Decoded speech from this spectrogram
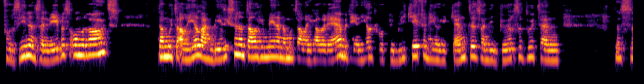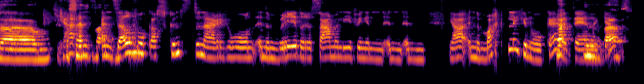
voorzien in zijn levensonderhoud, dan moet al heel lang bezig zijn in het algemeen. En dan moet al een galerij hebben die een heel groot publiek heeft en heel gekend is en die beurzen doet. En, dus, uh, ja, en, en, zelf ook als kunstenaar gewoon in een bredere samenleving in, in, in, ja, in de markt liggen ook, hè, ja, uiteindelijk. Inderdaad,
